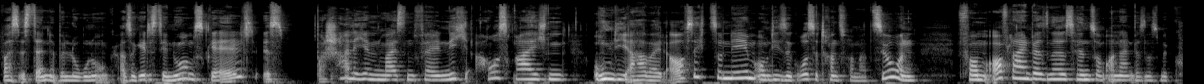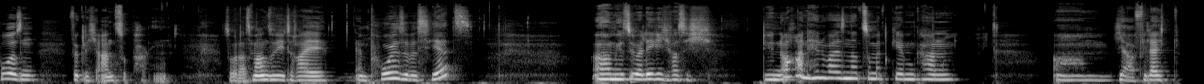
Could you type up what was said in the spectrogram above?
was ist denn eine Belohnung? Also geht es dir nur ums Geld? Ist wahrscheinlich in den meisten Fällen nicht ausreichend, um die Arbeit auf sich zu nehmen, um diese große Transformation vom Offline-Business hin zum Online-Business mit Kursen wirklich anzupacken. So, das waren so die drei Impulse bis jetzt. Ähm, jetzt überlege ich, was ich dir noch an Hinweisen dazu mitgeben kann. Ähm, ja, vielleicht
